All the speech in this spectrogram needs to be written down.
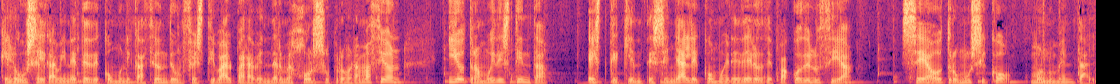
que lo use el gabinete de comunicación de un festival para vender mejor su programación, y otra muy distinta es que quien te señale como heredero de Paco de Lucía sea otro músico monumental.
